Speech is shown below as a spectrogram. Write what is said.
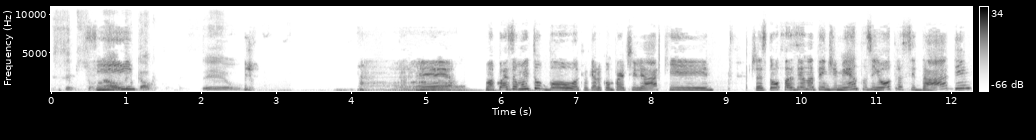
excepcional, Sim. legal que aconteceu? É, uma coisa muito boa que eu quero compartilhar que já estou fazendo atendimentos em outra cidade,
